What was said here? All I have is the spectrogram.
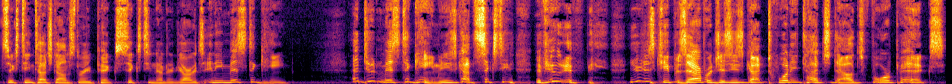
16 touchdowns, three picks, 1,600 yards, and he missed a game. That dude missed a game and he's got 16. If you if you just keep his averages, he's got 20 touchdowns, four picks,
